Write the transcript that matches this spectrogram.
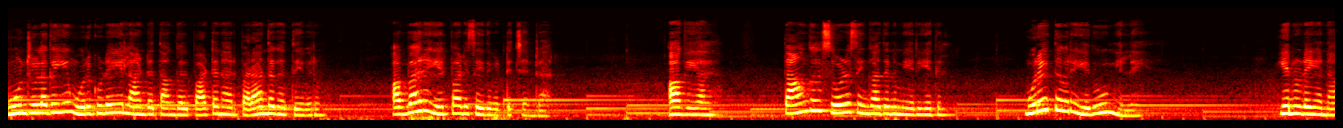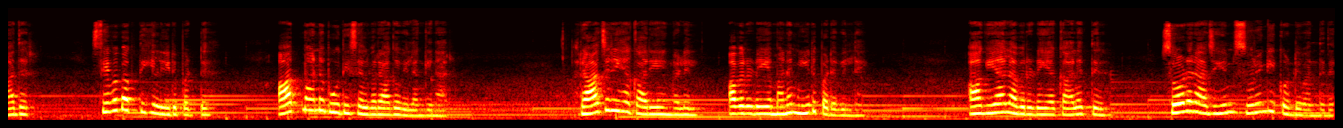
மூன்றுலகையும் ஒரு குடையில் ஆண்ட தாங்கள் பாட்டனார் பராந்தகத்தேவரும் அவ்வாறு ஏற்பாடு செய்துவிட்டு சென்றார். ஆகையால் தாங்கள் சோழ சிங்காதனம் ஏறியதில் முறை தவறு எதுவும் இல்லை. என்னுடைய நாதர் சிவபக்தியில் ஈடுபட்டு ஆத்மானுபூதி செல்வராக விளங்கினார். ராஜரீக காரியங்களில் அவருடைய மனம் ஈடுபடவில்லை. ஆகையால் அவருடைய காலத்தில் சோழராஜ்யம் சுருங்கிக் கொண்டு வந்தது.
